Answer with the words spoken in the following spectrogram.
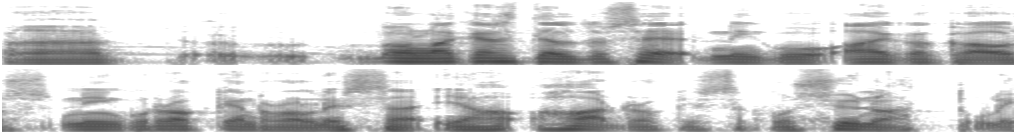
Uh, me ollaan käsitelty se niin kuin aikakaus niin kuin rock'n'rollissa ja hard rockissa, kun synat tuli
